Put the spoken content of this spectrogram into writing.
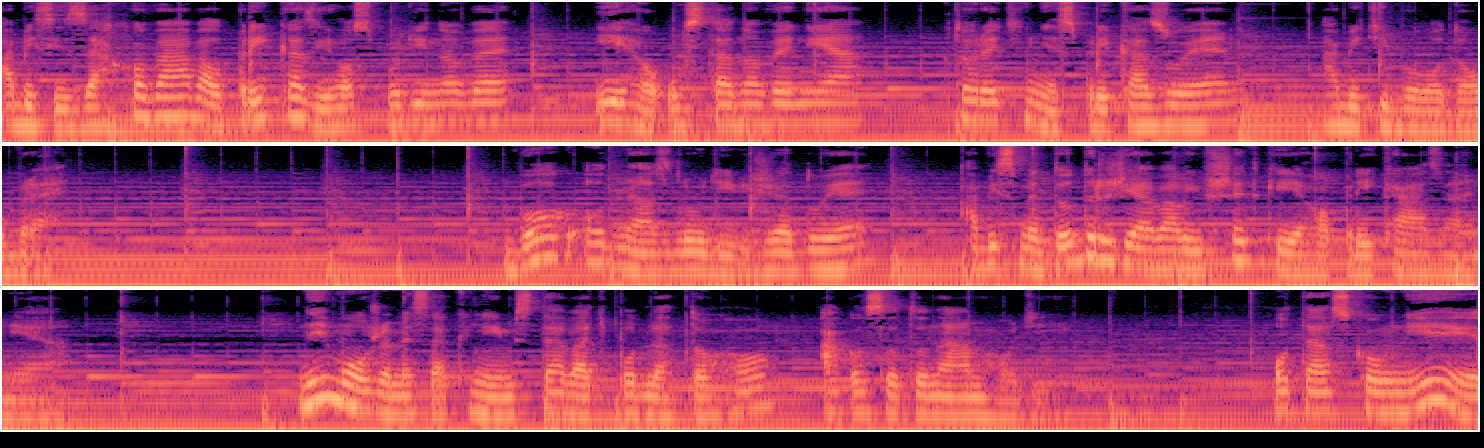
aby si zachovával príkazy hospodinové jeho ustanovenia, ktoré ti dnes prikazujem, aby ti bolo dobré. Boh od nás ľudí vyžaduje, aby sme dodržiavali všetky jeho prikázania. Nemôžeme sa k ním stavať podľa toho, ako sa to nám hodí. Otázkou nie je,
